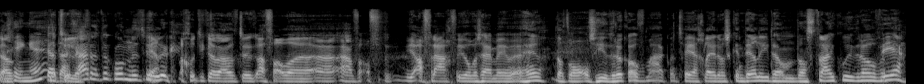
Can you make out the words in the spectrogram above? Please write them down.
hè? Ja, daar gaat het ook om natuurlijk. Ja, maar goed, je kan natuurlijk afvallen, uh, af, af, je afvragen van, joh, we zijn we, hè, dat we ons hier druk over maken. Want twee jaar geleden was ik in Delhi, dan, dan struikel je erover. Ja.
